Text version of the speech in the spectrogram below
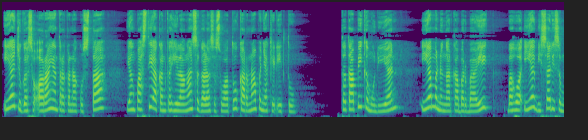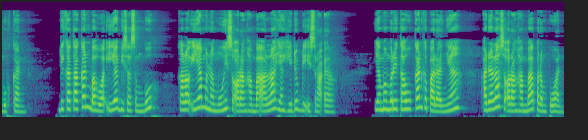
Ia juga seorang yang terkena kusta yang pasti akan kehilangan segala sesuatu karena penyakit itu. Tetapi kemudian ia mendengar kabar baik bahwa ia bisa disembuhkan. Dikatakan bahwa ia bisa sembuh kalau ia menemui seorang hamba Allah yang hidup di Israel yang memberitahukan kepadanya adalah seorang hamba perempuan.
